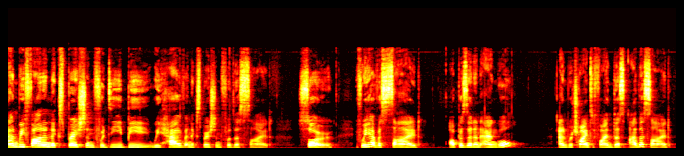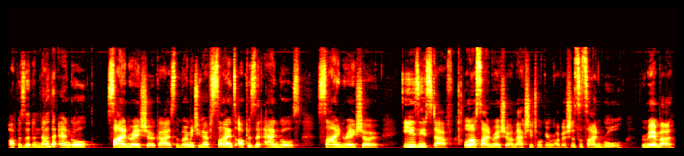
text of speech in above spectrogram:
And we found an expression for dB. We have an expression for this side. So if we have a side opposite an angle, and we're trying to find this other side opposite another angle, sine ratio, guys. The moment you have sides opposite angles, sine ratio. Easy stuff. Well, not sine ratio, I'm actually talking rubbish. It's the sine rule. Remember,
